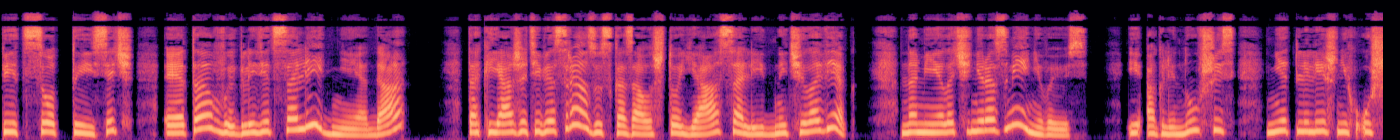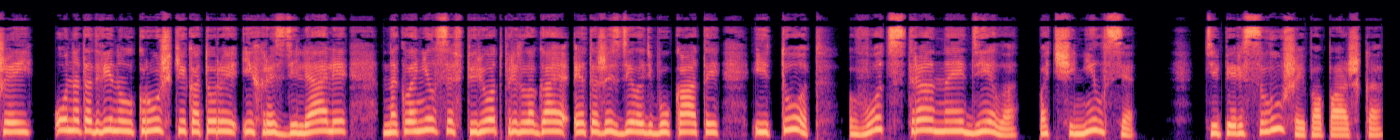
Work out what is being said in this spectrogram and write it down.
«Пятьсот тысяч — это выглядит солиднее, да? Так я же тебе сразу сказал, что я солидный человек, на мелочи не размениваюсь и, оглянувшись, нет ли лишних ушей, он отодвинул кружки, которые их разделяли, наклонился вперед, предлагая это же сделать Букаты, и тот, вот странное дело, подчинился. «Теперь слушай, папашка,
